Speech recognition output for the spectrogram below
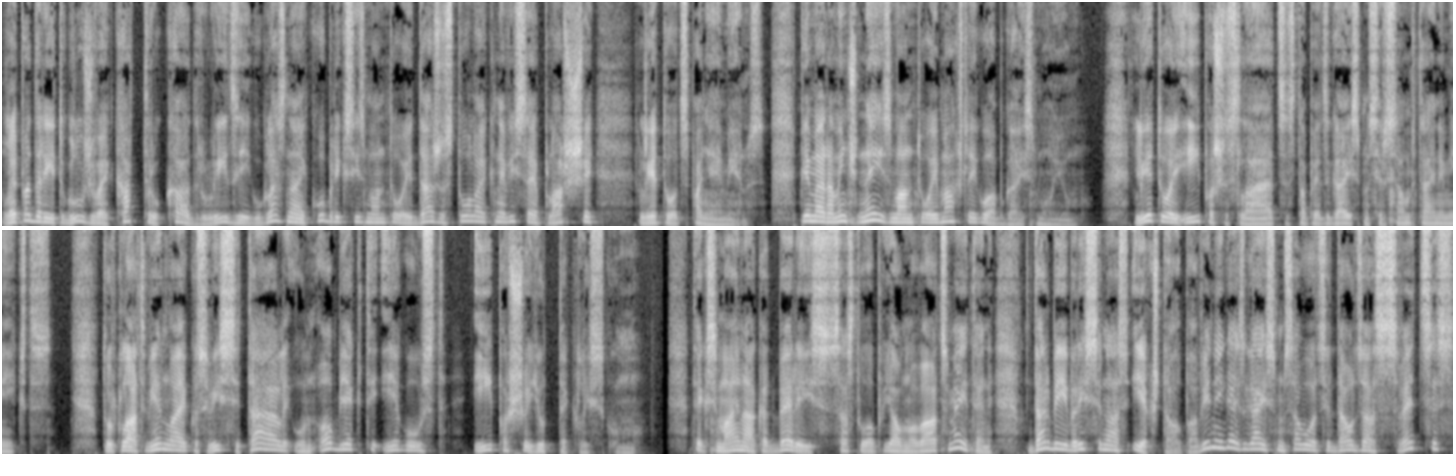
Lai padarītu gluži vai katru kadru līdzīgu gleznai, Kubriks izmantoja dažus tolaik nevisai plaši lietotus paņēmienus. Piemēram, viņš neizmantoja mākslīgo apgaismojumu. Lietoja īpašas lēcas, tāpēc gaismas ir samtaini mīkstas. Turklāt vienlaikus visi tēli un objekti iegūst īpašu jutekliskumu. Teiksim, mainā, kad Berijs sastopas jauno vācu meiteni, darbība risinās iekštelpā. Vienīgais gaismas avots ir daudzās sveces,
